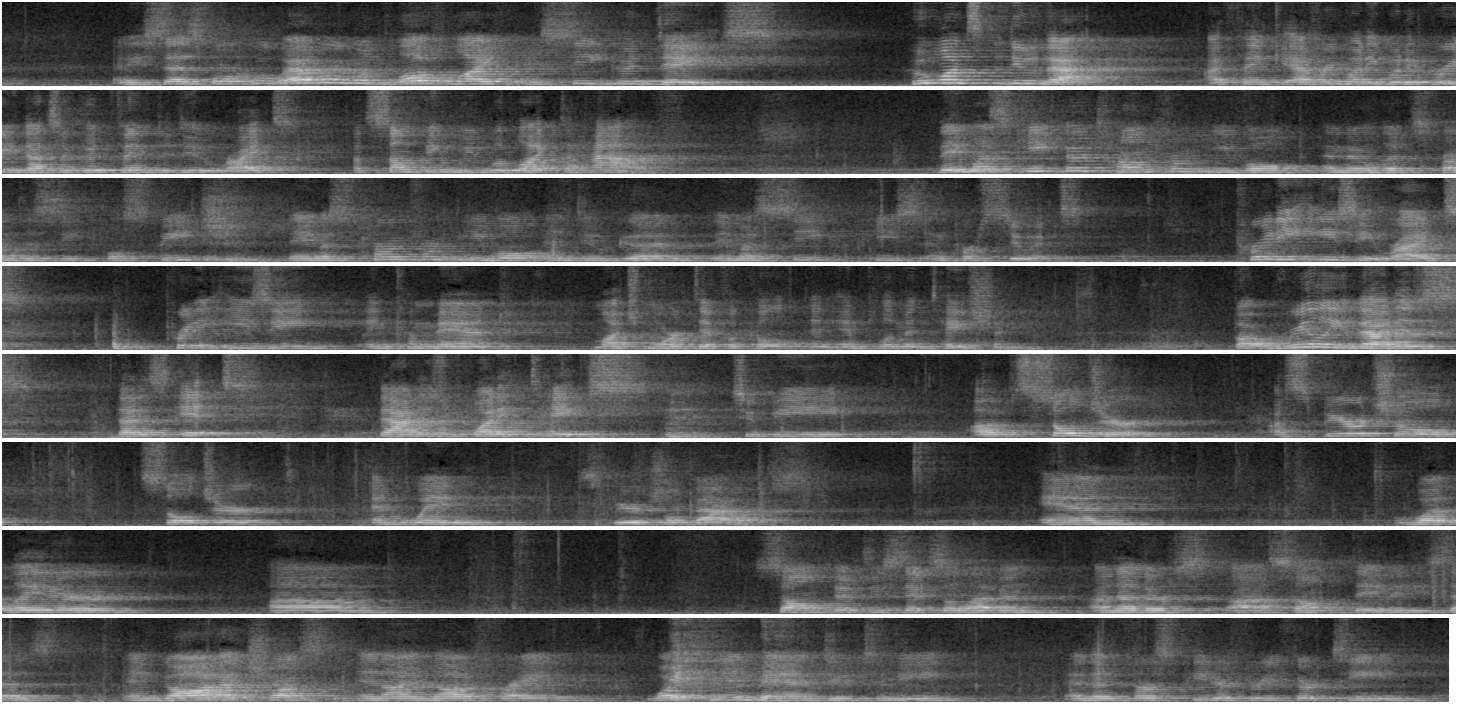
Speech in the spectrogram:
And he says, For whoever would love life and see good days, who wants to do that? I think everybody would agree that's a good thing to do, right? That's something we would like to have. They must keep their tongue from evil and their lips from deceitful speech. They must turn from evil and do good. They must seek peace and pursue it. Pretty easy, right? Pretty easy in command, much more difficult in implementation. But really, that is, that is it. That is what it takes to be a soldier, a spiritual soldier, and win spiritual battles. And what later um, Psalm 56 11, another uh, Psalm of David, he says, In God I trust and I am not afraid. What can man do to me? And then 1 Peter 3 13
